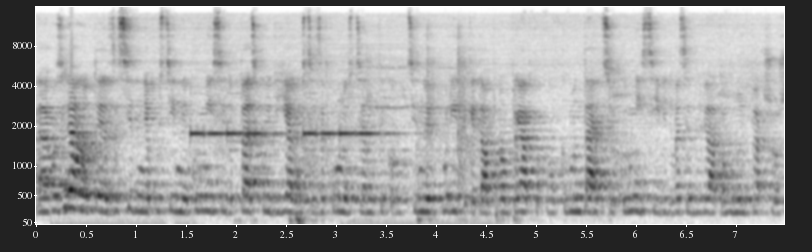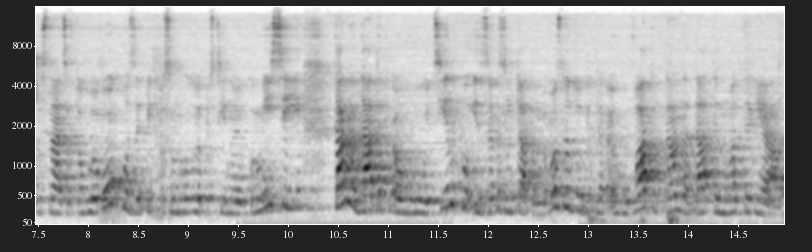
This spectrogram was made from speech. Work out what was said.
розглянути засідання постійної комісії депутатської діяльності законності антикорупційної політики та про порядку рекомендацію комісії від 29.01.16 року за підписом голови постійної комісії та надати правову оцінку і за результатами розгляду відреагувати та надати матеріали.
